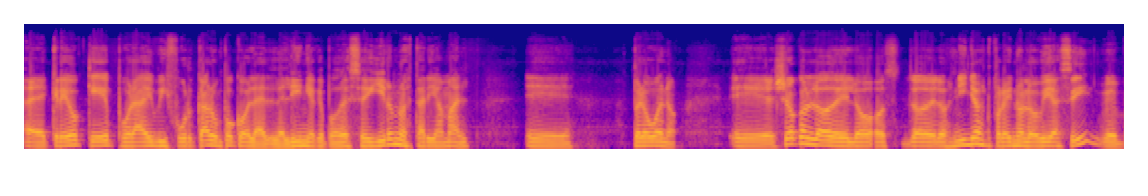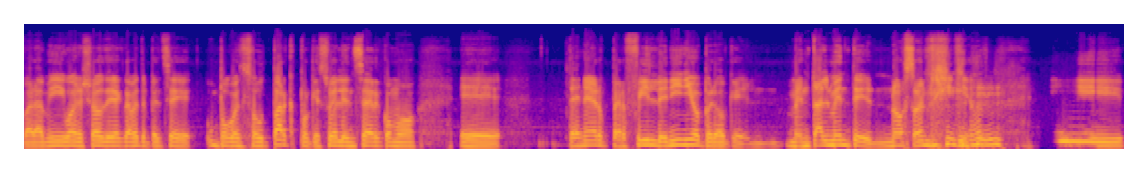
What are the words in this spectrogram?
eh, creo que por ahí bifurcar un poco la, la línea que podés seguir no estaría mal. Eh, pero bueno. Eh, yo con lo de los lo de los niños por ahí no lo vi así. Eh, para mí, bueno, yo directamente pensé un poco en South Park porque suelen ser como eh, tener perfil de niño, pero que mentalmente no son niños. Y,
